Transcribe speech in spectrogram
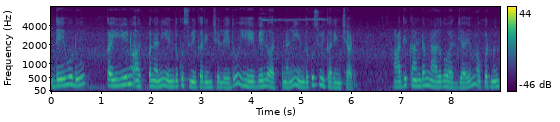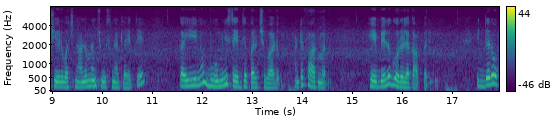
దేవుడు కయ్యను అర్పణని ఎందుకు స్వీకరించలేదు? హేబేలు అర్పణని ఎందుకు స్వీకరించాడు? ఆదికాండం నాలుగో అధ్యాయం ఒకటి నుంచి ఏడు వచనాలు మనం చూసినట్లయితే కయ్యను భూమిని సేద్యపరచువాడు అంటే ఫార్మర్. హేబేలు గొర్రెల కాపరి. ఇద్దరు ఒక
